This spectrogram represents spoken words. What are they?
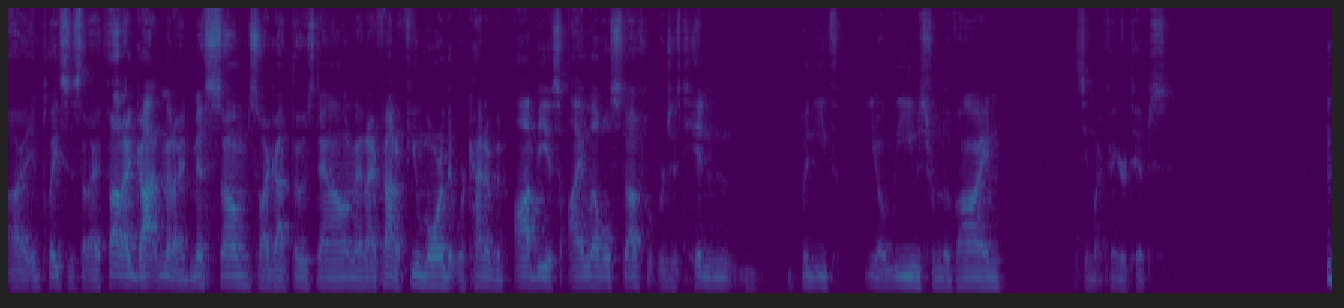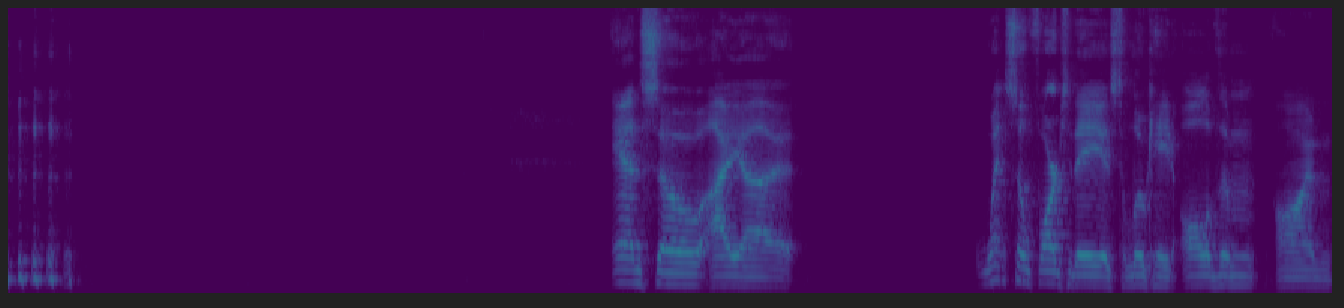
uh, in places that I thought I'd gotten that I'd missed some, so I got those down, and I found a few more that were kind of an obvious eye level stuff, but were just hidden beneath, you know, leaves from the vine. You can see my fingertips. and so I uh, went so far today as to locate all of them on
